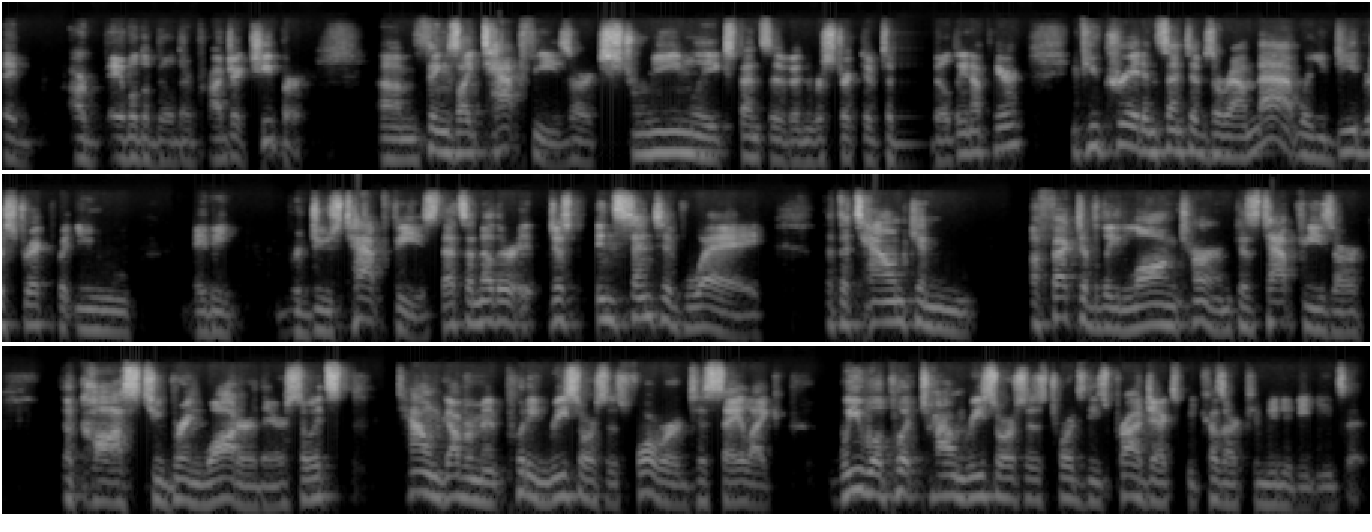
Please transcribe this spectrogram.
they are able to build their project cheaper. Um, things like tap fees are extremely expensive and restrictive to building up here. If you create incentives around that, where you deed restrict, but you maybe reduce tap fees, that's another just incentive way that the town can effectively long term because tap fees are the cost to bring water there. So it's town government putting resources forward to say like we will put town resources towards these projects because our community needs it.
